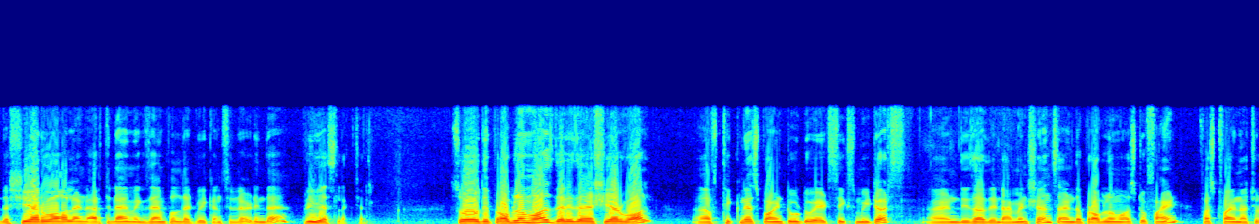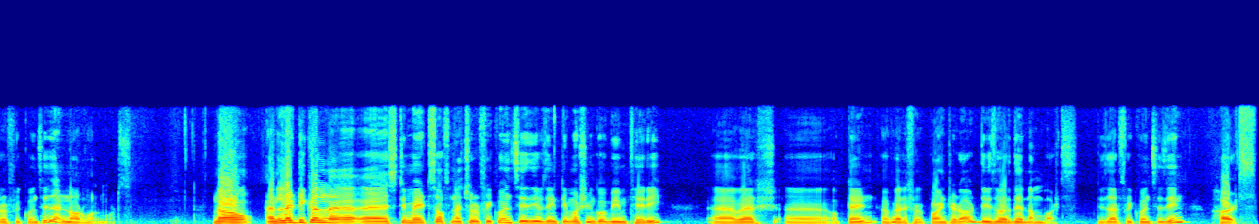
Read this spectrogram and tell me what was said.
the shear wall and earth dam example that we considered in the previous lecture. So the problem was there is a shear wall of thickness 0.2286 meters and these are the dimensions and the problem was to find first 5 natural frequencies and normal modes. Now analytical uh, uh, estimates of natural frequencies using Timoshenko beam theory uh, were uh, obtained uh, were pointed out these were the numbers these are frequencies in hertz.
